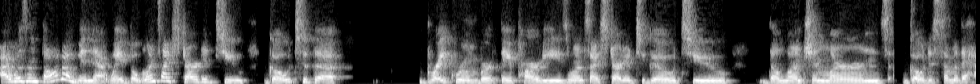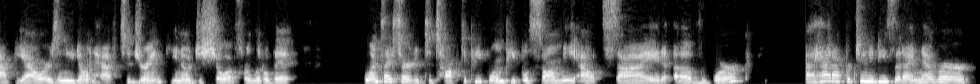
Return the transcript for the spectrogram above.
I wasn't thought of in that way. But once I started to go to the break room birthday parties, once I started to go to the lunch and learns, go to some of the happy hours, and you don't have to drink, you know, just show up for a little bit once I started to talk to people and people saw me outside of work, I had opportunities that I never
